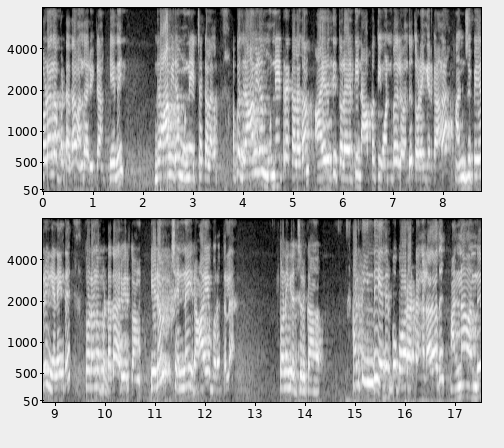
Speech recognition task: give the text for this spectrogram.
தொடங்கப்பட்டதா வந்து அறிவிட்டாங்க எது? திராவிட முன்னேற்ற கழகம். அப்ப திராவிட முன்னேற்ற கழகம் ஆயிரத்தி தொள்ளாயிரத்தி நாற்பத்தி ஒன்பதுல வந்து தொடங்கியிருக்காங்க. அஞ்சு பேரும் இணைந்து தொடங்கப்பட்டதா அறிவிருக்காங்க. இடம் சென்னை ராயபுரத்துல தொடங்கி வச்சிருக்காங்க. அடுத்து இந்திய எதிர்ப்பு போராட்டங்கள். அதாவது அண்ணா வந்து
